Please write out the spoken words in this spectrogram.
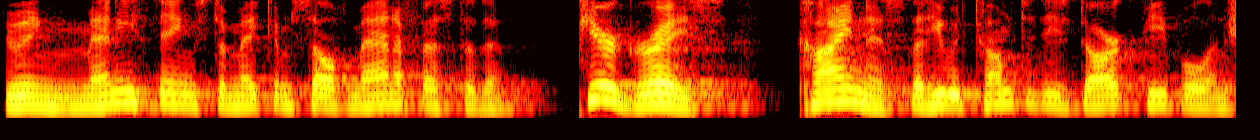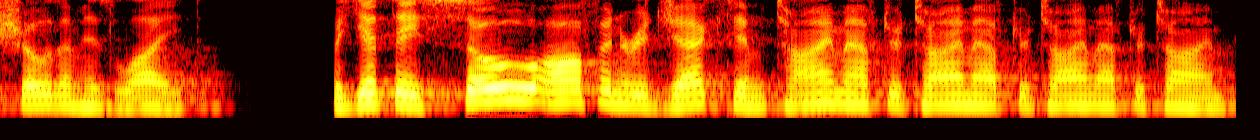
doing many things to make himself manifest to them. Pure grace, kindness, that he would come to these dark people and show them his light. But yet they so often reject him time after time after time after time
